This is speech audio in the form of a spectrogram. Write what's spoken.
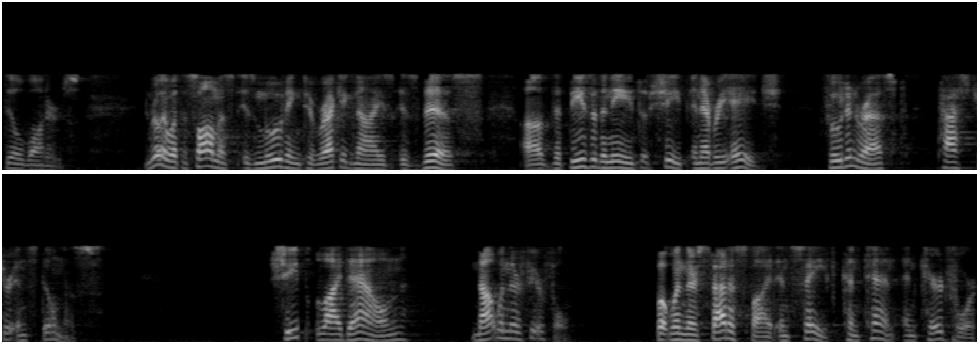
still waters. And really what the psalmist is moving to recognize is this, uh, that these are the needs of sheep in every age. Food and rest, pasture and stillness. Sheep lie down not when they're fearful but when they're satisfied and safe, content, and cared for.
